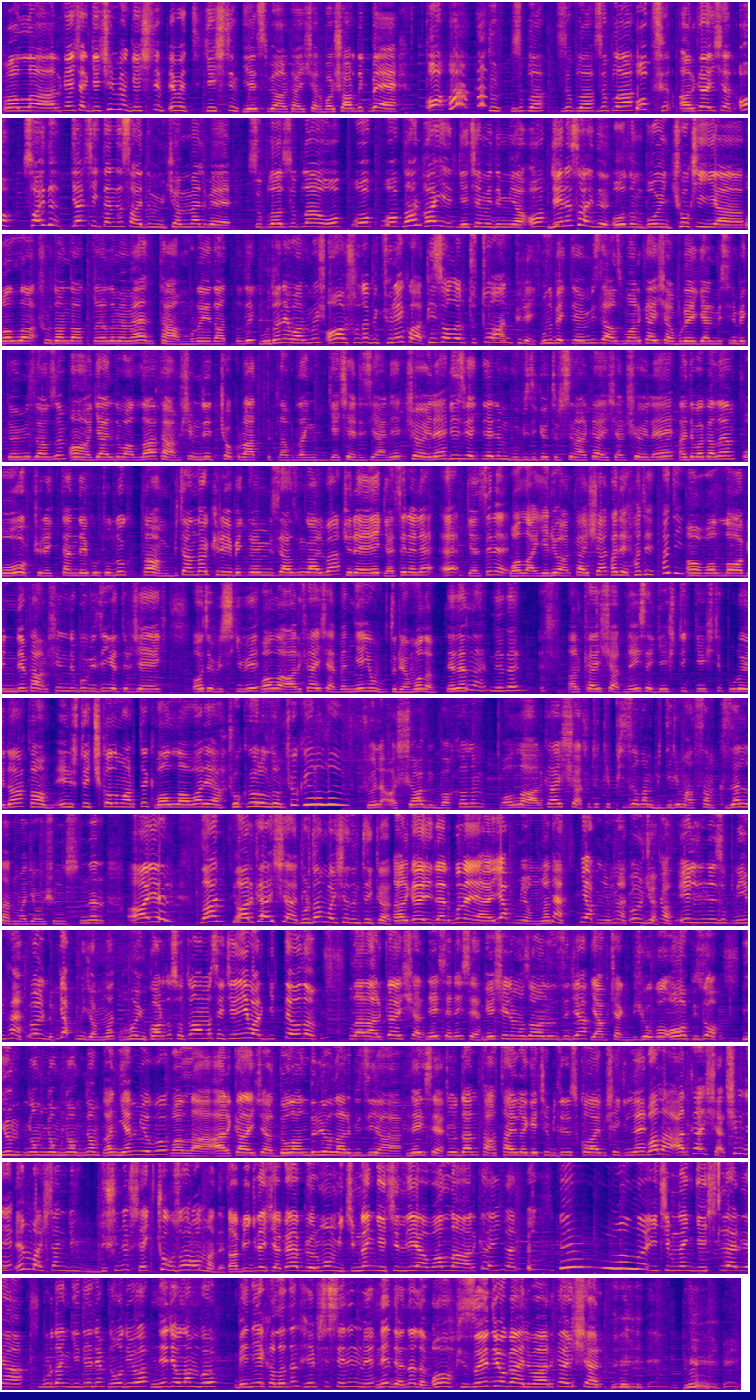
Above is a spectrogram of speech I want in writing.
Vallahi arkadaşlar geçirmiyor geçtim. Evet geçtim. Yes be arkadaşlar başardık be. Oh, ah, ah. Dur zıpla zıpla zıpla. Hop arkadaşlar. Oh saydı. Gerçekten de saydı mükemmel be. Zıpla zıpla. Hop hop hop. Lan hayır. Geçemedim ya. Oh gene saydı. Oğlum bu oyun çok iyi ya. Valla şuradan da atlayalım hemen. Tamam buraya da atladık. Burada ne varmış? Aa şurada bir kürek var. Pizzaları tutulan kürek. Bunu beklememiz lazım arkadaşlar. Buraya gelmesini beklememiz lazım. Aa geldi valla tamam şimdi çok rahatlıkla buradan geçeriz yani. Şöyle biz bekleyelim. Bu bizi götürsün arkadaşlar. Şöyle hadi bakalım. Oo kürekten de kurtulduk. Tamam bir tane daha küreği beklememiz lazım galiba. Kürek gelsene hele. E, gelsene. Vallahi geliyor arkadaşlar. Hadi hadi hadi. Aa vallahi bindim. Tamam şimdi bu bizi götürecek otobüs gibi vallahi arkadaşlar ben niye yamuk duruyorum oğlum neden lan neden arkadaşlar neyse geçtik geçtik burayı da tamam en üste çıkalım artık vallahi var ya çok yoruldum çok yoruldum şöyle aşağı bir bakalım vallahi arkadaşlar şuradaki pizzadan bir dilim alsam kız sızarlar mı acaba şunun üstünden? Hayır. Lan arkadaşlar buradan başladım tekrar. Arkadaşlar bu ne ya? Yapmıyorum lan. Heh, yapmıyorum ha. Öleceğim. Al eline zıplayayım. Heh, öldüm. Yapmayacağım lan. Aha yukarıda satın alma seçeneği var. Gitti oğlum. Lan arkadaşlar. Neyse neyse. Geçelim o zaman hızlıca. Yapacak bir şey yok. Aa pizza. Yum yum yum yum yum. Lan yenmiyor bu. Vallahi arkadaşlar dolandırıyorlar bizi ya. Neyse şuradan tahtayla geçebiliriz kolay bir şekilde. Vallahi arkadaşlar şimdi en baştan dü- düşünürsek çok zor olmadı. Tabii ki de şaka yapıyorum ama içimden geçildi ya. Vallahi arkadaşlar. Vallahi içimden geçtiler ya. Buradan gidelim. Ne oluyor? Ne diyor lan bu? Beni yakaladın. Hepsi senin mi? Ne diyorsun oğlum? Oh pizzayı diyor galiba arkadaşlar.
